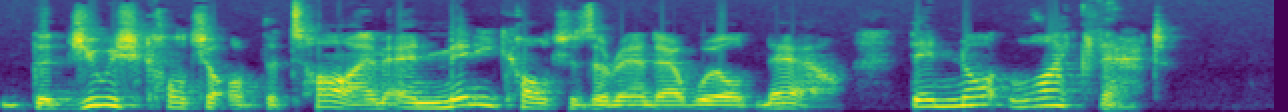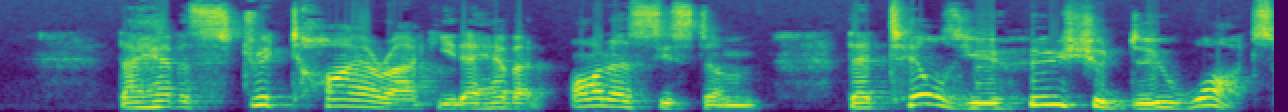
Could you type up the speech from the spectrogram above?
the Jewish culture of the time, and many cultures around our world now, they're not like that. They have a strict hierarchy, they have an honour system that tells you who should do what.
